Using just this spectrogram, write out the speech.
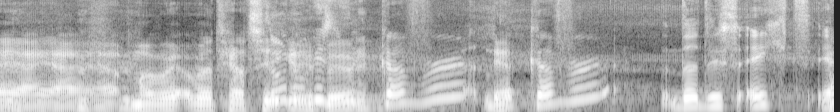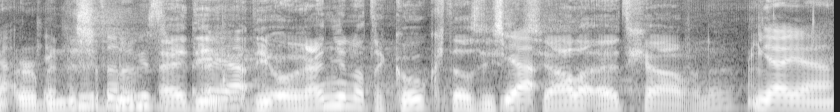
ja, ja, ja. Maar het gaat zeker nog eens de gebeuren. cover. De Ja. cover, dat is echt... Ja, Urban Discipline? Hey, die, ja. die oranje had ik ook, dat is die Ja. speciale uitgave. Hè? ja, ja.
